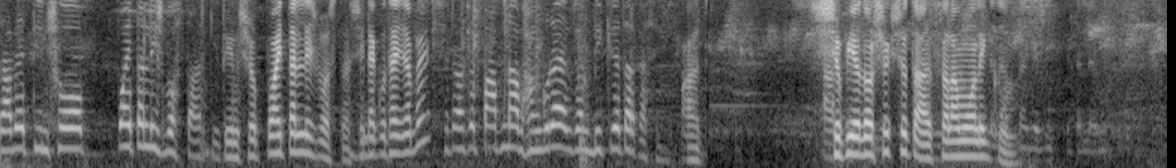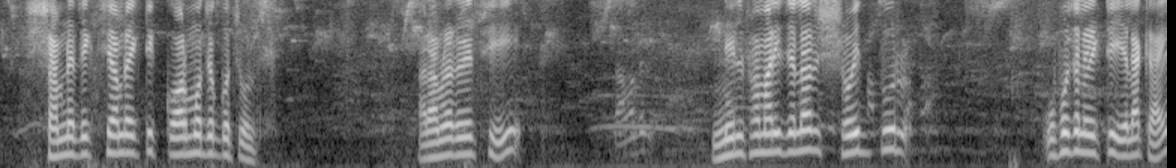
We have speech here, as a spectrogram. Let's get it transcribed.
যাবে তিনশো পঁয়তাল্লিশ বস্তা আর কি। তিনশো পঁয়তাল্লিশ বস্তা। সেটা কোথায় যাবে? সেটা হচ্ছে পাবনা ভাঙ্গুরা একজন বিক্রেতার কাছে। আচ্ছা। সুপ্রিয় দর্শক শ্রোতা আসসালামু আলাইকুম। সামনে দেখছি আমরা একটি কর্মযজ্ঞ চলছে। আর আমরা রয়েছি নীলফামারী জেলার শহীদপুর উপজেলার একটি এলাকায়।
